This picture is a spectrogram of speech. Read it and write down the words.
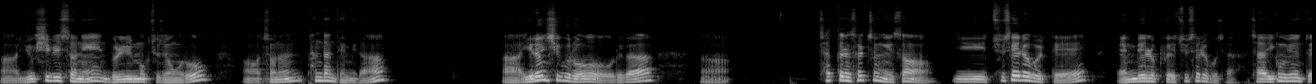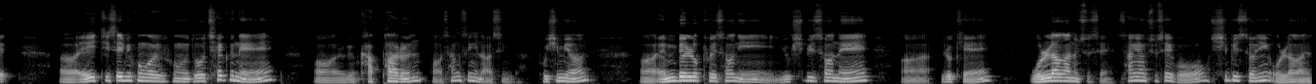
어, 61선의 눌림목 조정으로 어, 저는 판단됩니다. 아, 이런 식으로 우리가 어, 차트를 설정해서 이 추세를 볼 때 엔벨로프의 추세를 보자. 자, 이거 보면 또 어, AT 세미콘 같은 최근에 어, 가파른 어, 상승이 나왔습니다. 보시면 어, 엔벨로프의 선이 61선에 어, 이렇게 올라가는 추세, 상향 추세고 11선이 올라가는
